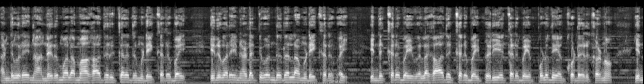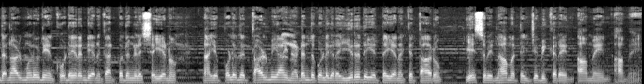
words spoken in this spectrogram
அன்றுவரை நான் நிர்மலமாகாது இருக்கிறது உடைய கருபை. இதுவரை நடத்தி வந்ததெல்லாம் உடைய கருபை. இந்த கருபை விலகாத கருபை பெரிய கருபை எப்பொழுது என் கூட இருக்கணும். இந்த நாள் முழுவதும் என் கூட இருந்து எனக்கு அற்புதங்களை செய்யணும். நான் எப்பொழுது தாழ்மையாய் நடந்து கொள்ளுகிற இருதயத்தை எனக்கு தாரும். இயேசுவின் நாமத்தில் ஜெபிக்கிறேன். ஆமேன் ஆமேன்.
